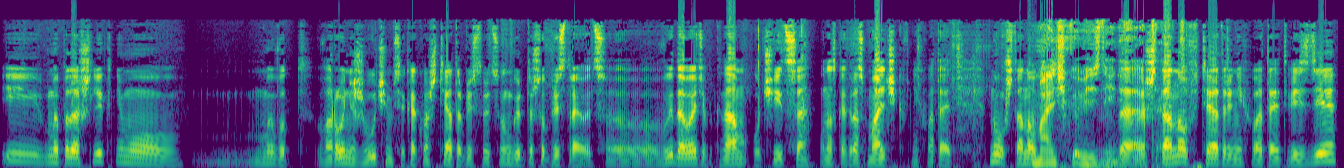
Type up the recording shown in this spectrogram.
И мы подошли к нему, мы вот в Воронеже учимся, как ваш театр пристроится. Он говорит, то что пристраивается, вы давайте к нам учиться, у нас как раз мальчиков не хватает. Ну, штанов... Мальчиков везде Да, штанов в театре не хватает везде.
